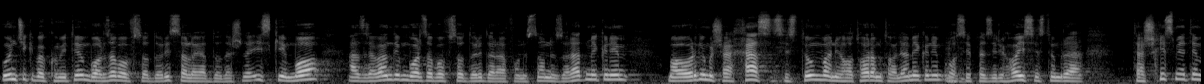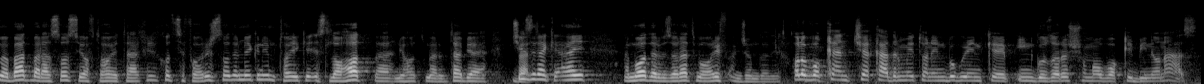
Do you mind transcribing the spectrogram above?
اون چی که به کمیته مبارزه با فساد داری صلاحیت داده شده است که ما از روند مبارزه با فساد داری در افغانستان نظارت می‌کنیم. موارد مشخص سیستم و نهادها را مطالعه می‌کنیم. آسیب پذیری های سیستم را تشخیص میدیم و بعد بر اساس یافته های تحقیق خود سفارش صادر می‌کنیم تا اینکه اصلاحات به نهاد مربوطه بیاید. چیزی را که ای ما در وزارت معارف انجام دادیم. حالا واقعا چقدر می‌تونین بگوین که این گزارش شما واقعی بینانه است؟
